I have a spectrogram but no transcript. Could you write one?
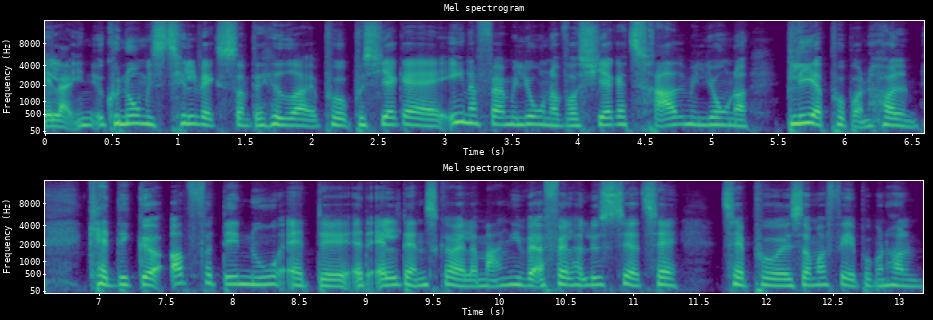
eller en økonomisk tilvækst, som det hedder, på, på cirka 41 millioner, hvor cirka 30 millioner bliver på Bornholm. Kan det gøre op for det nu, at, øh, at alle danskere, eller mange i hvert fald, har lyst til at tage, tage på øh, sommerferie på Bornholm?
